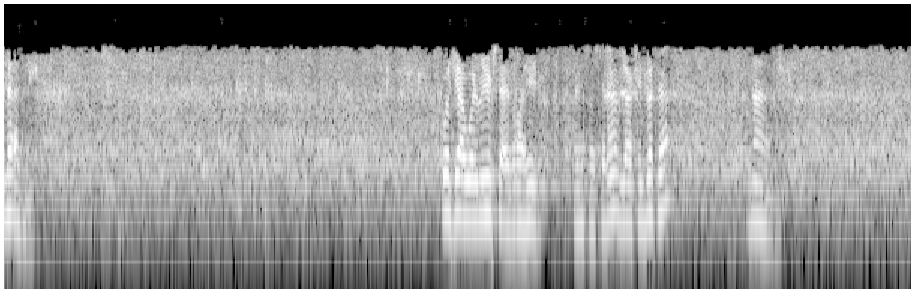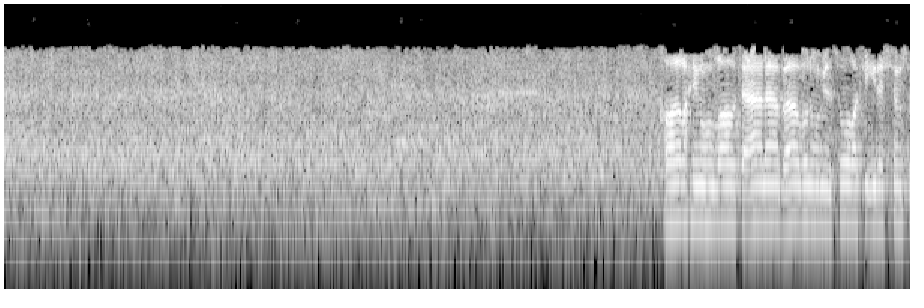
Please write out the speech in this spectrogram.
لا أدري. وجاء أول من يكسى إبراهيم عليه الصلاة والسلام لكن متى؟ ما أدري. قال رحمه الله تعالى باب ومن سورة إذا الشمس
